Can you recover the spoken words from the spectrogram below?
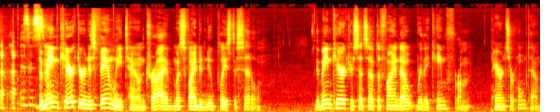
This is The so- main character and his family, town, tribe must find a new place to settle. The main character sets out to find out where they came from, parents or hometown.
